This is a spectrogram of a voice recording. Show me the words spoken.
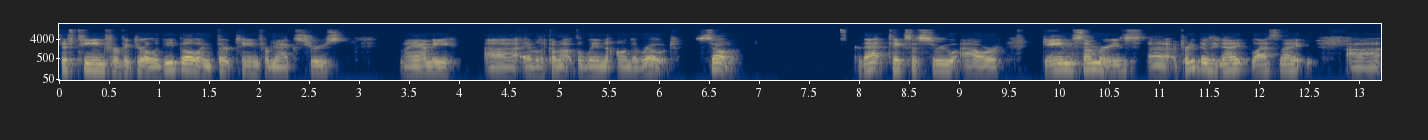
15 for Victor Oladipo and 13 for Max Strus. Miami uh, able to come out with the win on the road. So that takes us through our game summaries. Uh, a pretty busy night last night, uh,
